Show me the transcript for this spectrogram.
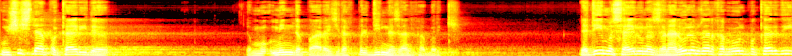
کوشش دا په کاري د مؤمن دپاره چې د خپل دین نه ځان خبر کړي د دې مسایلو نه زنانو له هم ځان خبرول په کار دي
